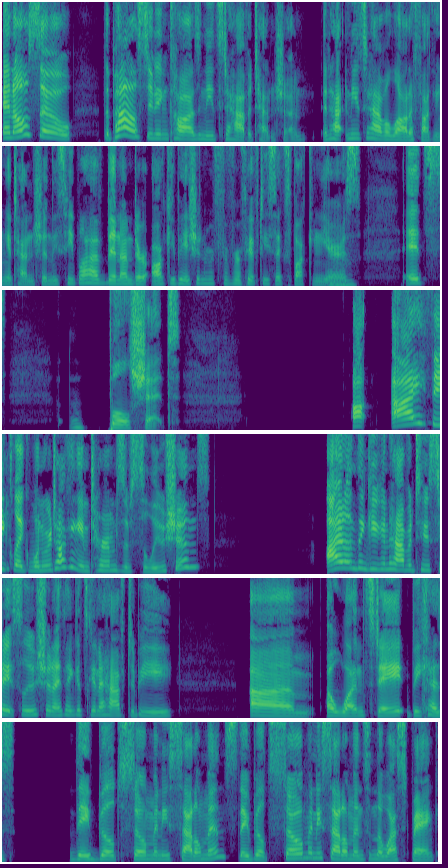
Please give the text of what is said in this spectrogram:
and also the Palestinian cause needs to have attention. It ha- needs to have a lot of fucking attention. These people have been under occupation for, for 56 fucking years. It's bullshit. I I think like when we're talking in terms of solutions, I don't think you can have a two state solution. I think it's going to have to be um a one state because they built so many settlements. They built so many settlements in the West Bank.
